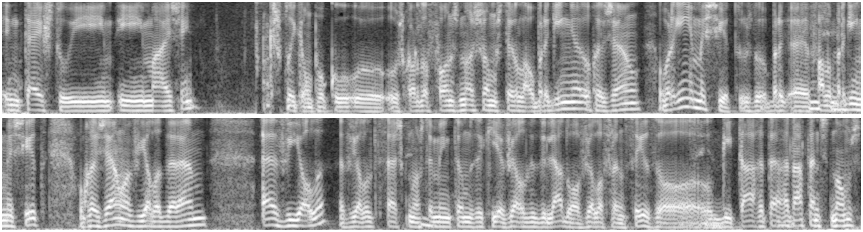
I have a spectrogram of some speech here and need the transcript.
em texto e, e imagem. Que explica um pouco os cordofones. Nós vamos ter lá o Braguinha, o Rajão, o Braguinha Machete, os do, Bra- eh, fala Braguinha Machete, o Rajão, a viola de arame, a viola, a viola de Sás, que nós também temos aqui, a viola de dedilhado, ou a viola francesa, ou guitarra, tá- dá tantos nomes,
